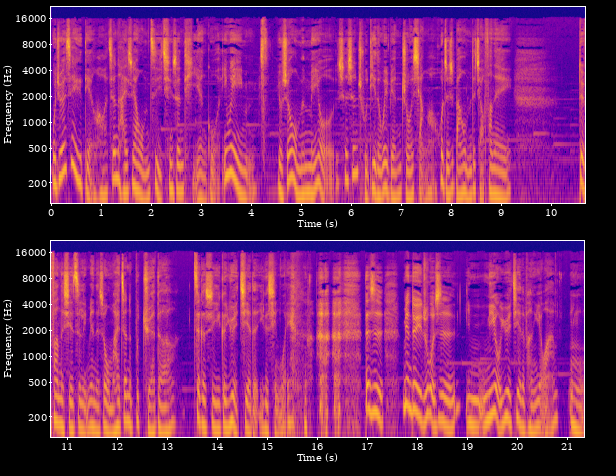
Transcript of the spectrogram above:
我觉得这个点哈，真的还是要我们自己亲身体验过，因为有时候我们没有设身处地的为别人着想啊，或者是把我们的脚放在对方的鞋子里面的时候，我们还真的不觉得这个是一个越界的一个行为。但是面对如果是你你有越界的朋友啊，嗯。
